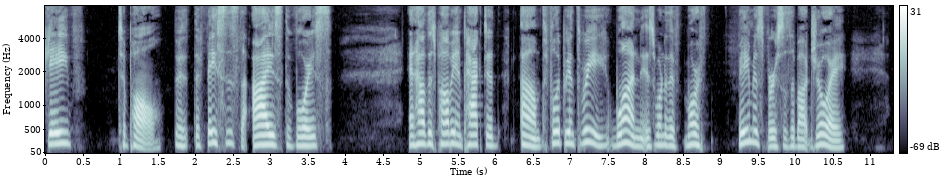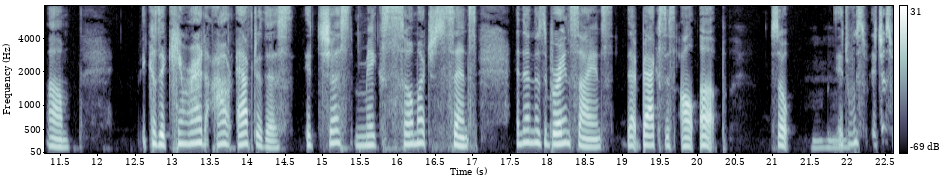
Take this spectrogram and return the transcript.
gave to Paul, the the faces, the eyes, the voice and how this probably impacted um, Philippians 3 1 is one of the more famous verses about joy um, because it came right out after this. It just makes so much sense. And then there's the brain science that backs this all up. So mm-hmm. it was it just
